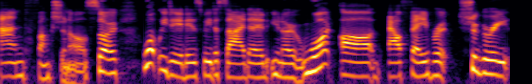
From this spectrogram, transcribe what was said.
and functional. So what we did is we decided, you know, what are our favorite sugary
